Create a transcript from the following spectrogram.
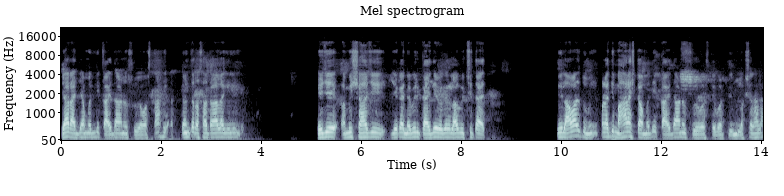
या राज्यामधली कायदा आणि सुव्यवस्था ही अत्यंत रसातळाला गेलेली आहे. हे जे अमित शहाजी जे काही नवीन कायदे वगैरे लावू इच्छित आहेत ते लावाल तुम्ही पण आधी महाराष्ट्रामध्ये कायदा आणि सुव्यवस्थेवरती तुम्ही लक्ष घाला.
